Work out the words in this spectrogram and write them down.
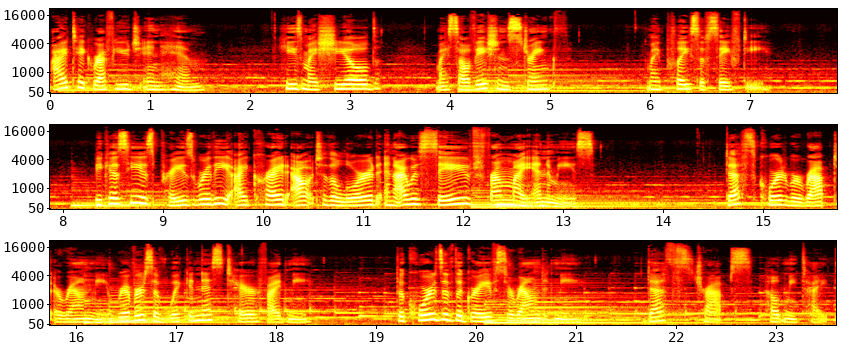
I take refuge in him. He's my shield, my salvation strength, my place of safety. Because he is praiseworthy, I cried out to the Lord, and I was saved from my enemies. Death's cord were wrapped around me, rivers of wickedness terrified me. The cords of the grave surrounded me, death's traps held me tight.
